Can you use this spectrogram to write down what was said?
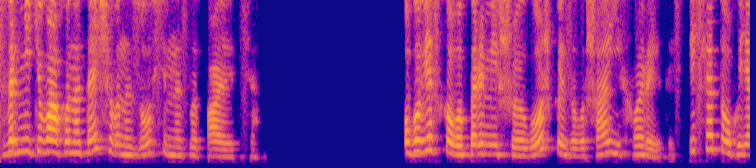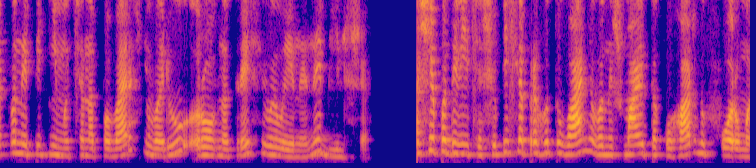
Зверніть увагу на те, що вони зовсім не злипаються. Обов'язково перемішую ложкою і залишаю їх варитись. Після того, як вони піднімуться на поверхню, варю ровно 3 хвилини, не більше. А ще подивіться, що після приготування вони ж мають таку гарну форму,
